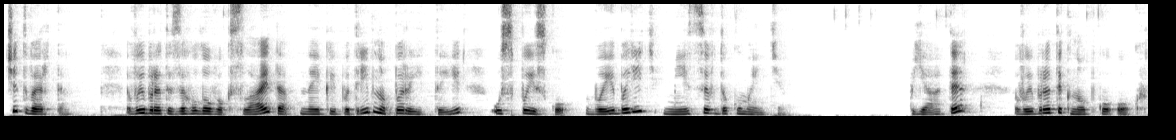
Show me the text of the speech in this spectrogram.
Четверте. Вибрати заголовок слайда, на який потрібно перейти у списку Виберіть місце в документі. П'яте. Вибрати кнопку ОК.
